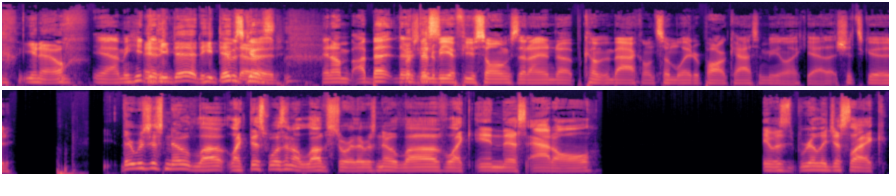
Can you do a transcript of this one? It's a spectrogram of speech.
you know, Yeah, I mean, he and did. he did. He did. it was those. good, and I'm. I bet there's going to be a few songs that I end up coming back on some later podcast and being like, yeah, that shit's good. there was just no love like this wasn't a love story there was no love like in this at all it was really just like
